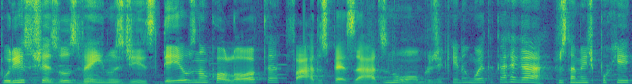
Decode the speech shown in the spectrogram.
Por isso Jesus vem e nos diz: Deus não coloca fardos pesados no ombro de quem não aguenta carregar. Justamente porque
